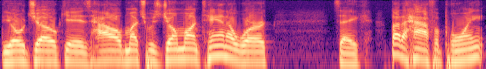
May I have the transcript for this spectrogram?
The old joke is how much was Joe Montana worth? It's like about a half a point.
